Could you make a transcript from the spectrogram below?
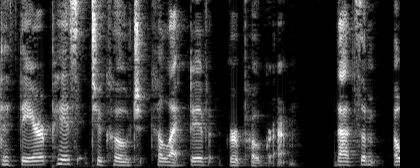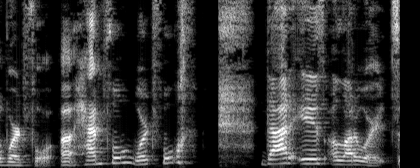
the Therapist to Coach Collective Group Program. That's a, a wordful, a handful, wordful. that is a lot of words.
